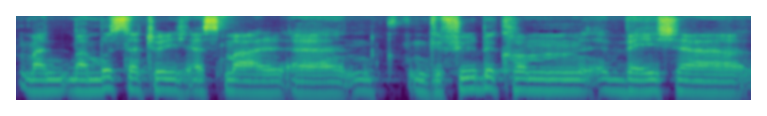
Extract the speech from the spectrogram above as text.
Man, man muss natürlich erstmal äh, ein Gefühl bekommen, welcher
